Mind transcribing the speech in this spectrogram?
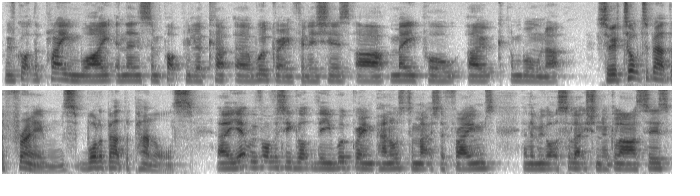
We've got the plain white and then some popular uh, wood grain finishes are maple, oak and walnut. So we've talked about the frames. What about the panels? Uh, yeah, we've obviously got the wood grain panels to match the frames and then we've got a selection of glasses.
